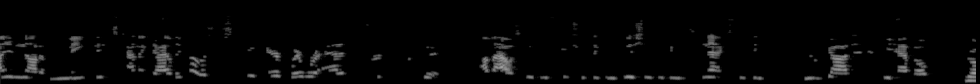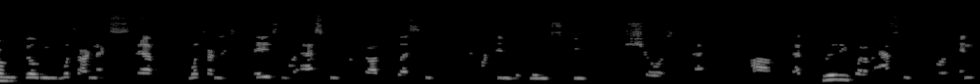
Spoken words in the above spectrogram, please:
I am not a maintenance kind of guy. Like, oh, let's just take care of where we're at at the church. We're good. I'm always thinking future, thinking vision, thinking what's next, thinking, you know, God, if we have hope growing the building, what's our next step? What's our next phase? And we're asking for God's blessing and for Him to really speak, show us that. Um, that's really what I'm asking for. And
